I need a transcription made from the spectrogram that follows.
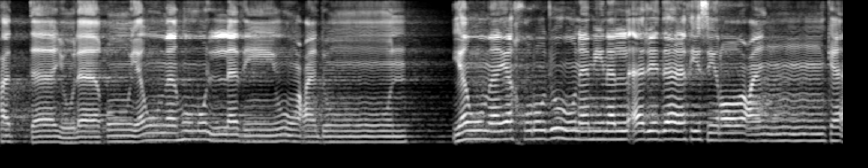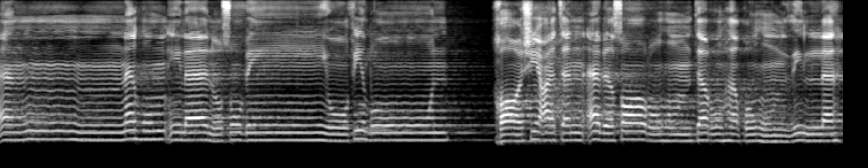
حتى يلاقوا يومهم الذي يوعدون. يوم يخرجون من الأجداث سراعا كأنهم إلى نصب يوفضون. خاشعة أبصارهم ترهقهم ذلة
